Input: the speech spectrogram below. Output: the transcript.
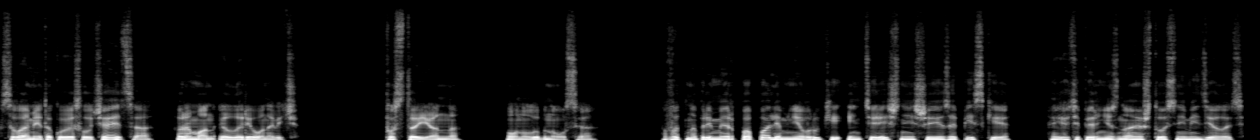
«С вами такое случается, Роман Илларионович?» «Постоянно», — он улыбнулся. «Вот, например, попали мне в руки интереснейшие записки. Я теперь не знаю, что с ними делать.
